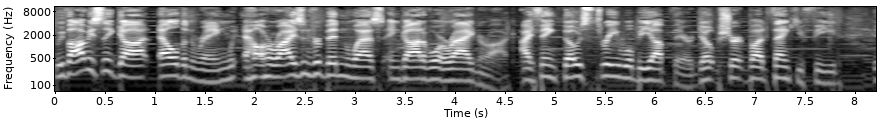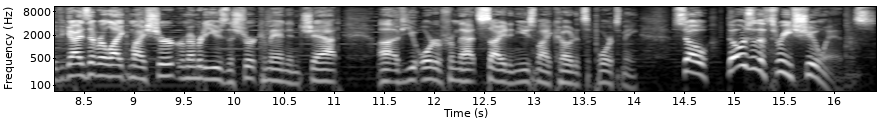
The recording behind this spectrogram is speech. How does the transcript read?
We've obviously got Elden Ring, Horizon Forbidden West, and God of War Ragnarok. I think those three will be up there. Dope shirt, bud. Thank you, feed. If you guys ever like my shirt, remember to use the shirt command in chat. Uh, if you order from that site and use my code, it supports me. So those are the three shoe ins.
